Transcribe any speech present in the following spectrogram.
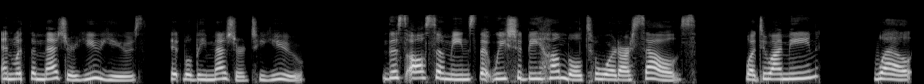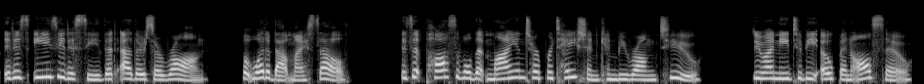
and with the measure you use, it will be measured to you. This also means that we should be humble toward ourselves. What do I mean? Well, it is easy to see that others are wrong, but what about myself? Is it possible that my interpretation can be wrong too? Do I need to be open also?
